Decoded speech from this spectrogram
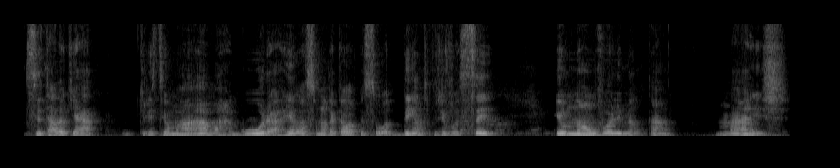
citado aqui, a, têm uma amargura relacionada àquela pessoa dentro de você, eu não vou alimentar. Mas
